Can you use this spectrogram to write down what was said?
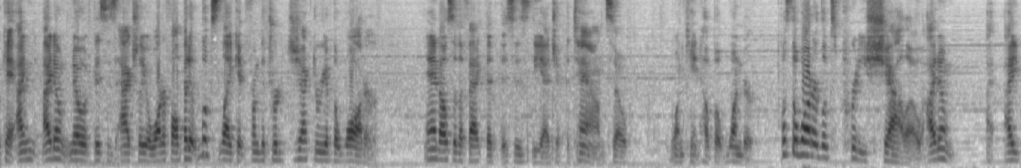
Okay, I, I don't know if this is actually a waterfall, but it looks like it from the trajectory of the water. And also the fact that this is the edge of the town, so one can't help but wonder. Plus the water looks pretty shallow. I don't I, I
